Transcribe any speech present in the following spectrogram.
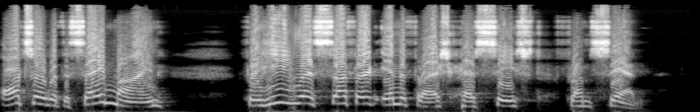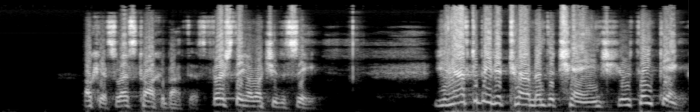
also with the same mind, for he who has suffered in the flesh has ceased from sin. Okay, so let's talk about this. First thing I want you to see. You have to be determined to change your thinking.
